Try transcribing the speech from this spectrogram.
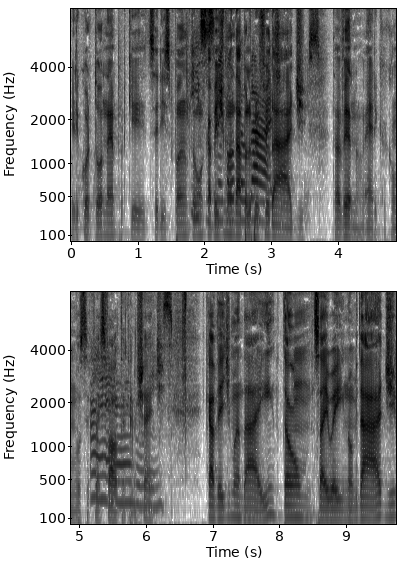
ele cortou, né? Porque seria spam. Então Isso, acabei de mandar pelo perfil da AD. Tá vendo, Érica, como você faz falta aqui no É, chat? Acabei de mandar aí. Então, saiu aí em nome da AD.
